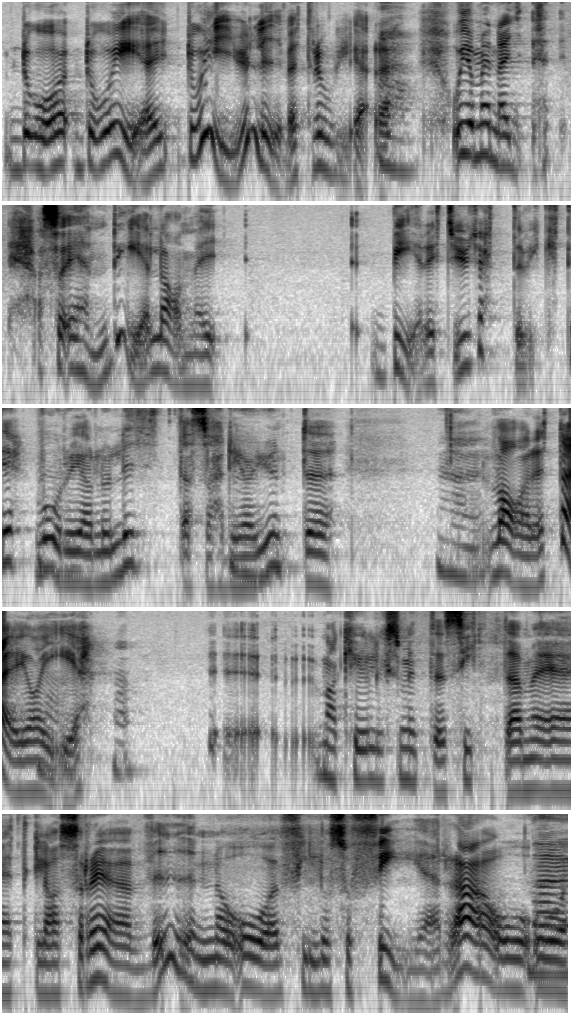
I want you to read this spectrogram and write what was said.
då, då, är, då är ju livet roligare. Ja. Och jag menar, alltså en del av mig Berit är ju jätteviktig. Vore jag Lolita så hade jag ju inte Nej. varit där jag är. Eh, Man kan ju liksom inte sitta med ett glas rödvin och, och filosofera och, Nej, och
